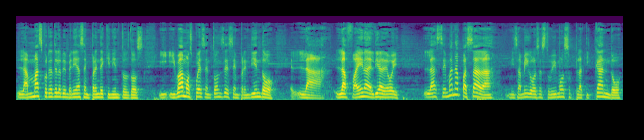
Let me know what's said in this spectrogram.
La más cordial de las bienvenidas a Emprende 502. Y, vamos pues entonces emprendiendo la, la faena del día de hoy. La semana pasada, mis amigos, estuvimos platicando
